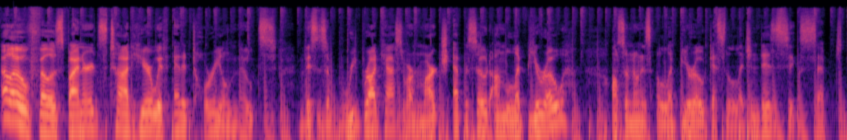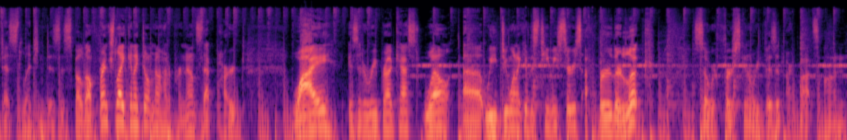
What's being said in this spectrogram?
Hello, fellow spy nerds. Todd here with editorial notes. This is a rebroadcast of our March episode on Le Bureau, also known as Le Bureau des Legendes, except des Legendes is spelled all French like, and I don't know how to pronounce that part. Why is it a rebroadcast? Well, uh, we do want to give this TV series a further look. So we're first going to revisit our thoughts on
